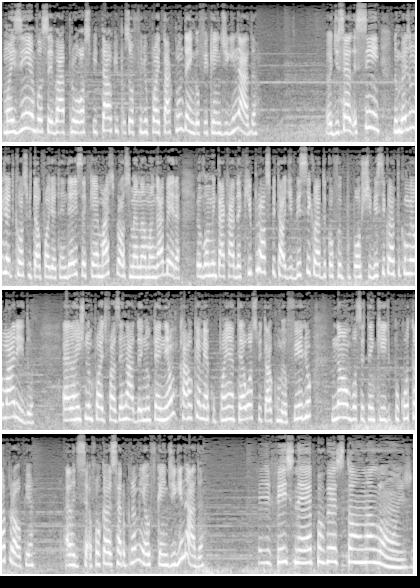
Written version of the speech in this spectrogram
mãezinha, você vai pro hospital que seu filho pode estar com dengue. Eu fiquei indignada. Eu disse, sim, do mesmo jeito que o hospital pode atender, isso aqui é mais próximo, é na Mangabeira. Eu vou me tacar daqui pro hospital de bicicleta, que eu fui pro posto de bicicleta com meu marido. Ela, a gente não pode fazer nada, eu não tenho nenhum carro que me acompanhe até o hospital com meu filho. Não, você tem que ir por conta própria. Ela disse, foi o que ela disseram pra mim, eu fiquei indignada. É difícil, né? Porque se torna longe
